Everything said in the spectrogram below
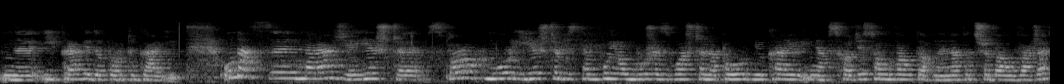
y, i prawie do Portugalii. U nas y, na razie jeszcze sporo chmur i jeszcze występują burze, zwłaszcza na południu kraju i na wschodzie. Są gwałtowne, na to trzeba uważać,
